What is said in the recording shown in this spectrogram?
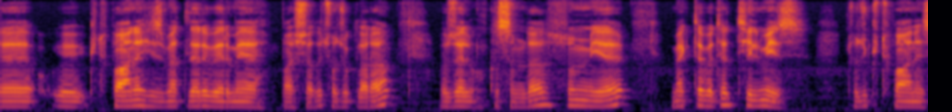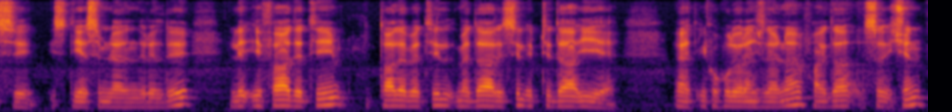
e, e, kütüphane hizmetleri vermeye başladı çocuklara. Özel kısımda Summiye Mektebete Tilmiz çocuk kütüphanesi diye isimlendirildi. Li ifadeti talebetil medarisil iptidaiye. Evet ilkokul öğrencilerine faydası için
